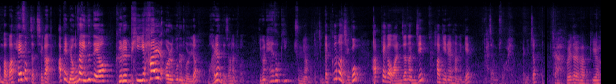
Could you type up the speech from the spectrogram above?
그럼 봐봐 해석 자체가 앞에 명사 있는데요. 그를 피할 얼굴을 돌려? 말이 안 되잖아 이건. 이건 해석이 중요한 거죠. 일단 끊어지고 앞에가 완전한지 확인을 하는 게 가장 좋아요. 알겠죠? 자 웨덜 갈게요.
